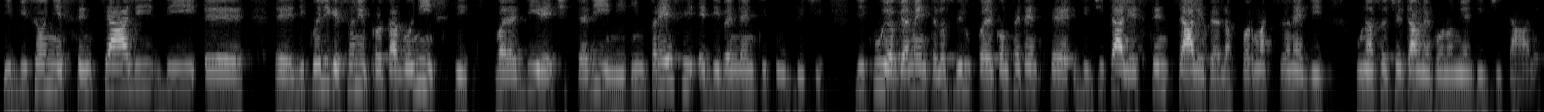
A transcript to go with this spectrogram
i bisogni essenziali di, eh, eh, di quelli che sono i protagonisti, vale a dire cittadini, imprese e dipendenti pubblici, di cui ovviamente lo sviluppo delle competenze digitali è essenziale per la formazione di una società, un'economia digitale.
